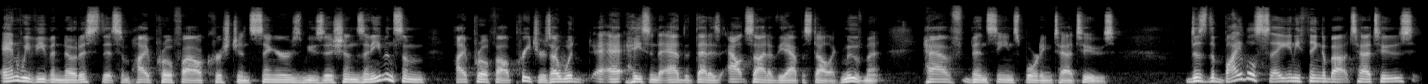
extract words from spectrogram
And we've even noticed that some high profile Christian singers, musicians, and even some high profile preachers, I would a- hasten to add that that is outside of the apostolic movement, have been seen sporting tattoos. Does the Bible say anything about tattoos?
